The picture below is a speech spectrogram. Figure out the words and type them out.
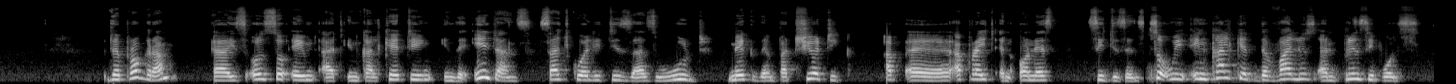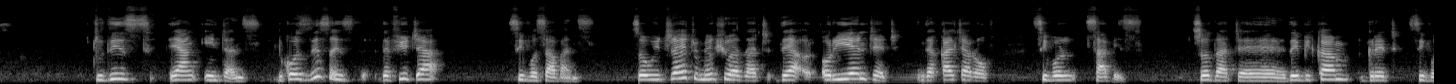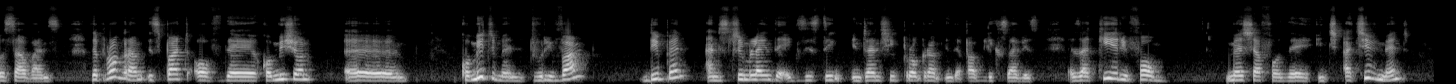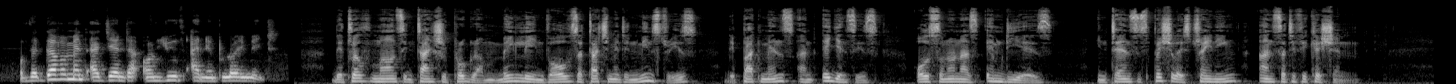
The program uh, is also aimed at inculcating in the interns such qualities as would make them patriotic, up, uh, upright, and honest citizens. So we inculcate the values and principles to these young interns because this is the future civil servants. So we try to make sure that they are oriented in the culture of civil service so that uh, they become great civil servants. The program is part of the Commission uh, commitment to revamp, deepen, and streamline the existing internship program in the public service as a key reform measure for the achievement of the government agenda on youth unemployment. The 12 months internship program mainly involves attachment in ministries, departments, and agencies, also known as MDAs, intense specialized training and certification.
